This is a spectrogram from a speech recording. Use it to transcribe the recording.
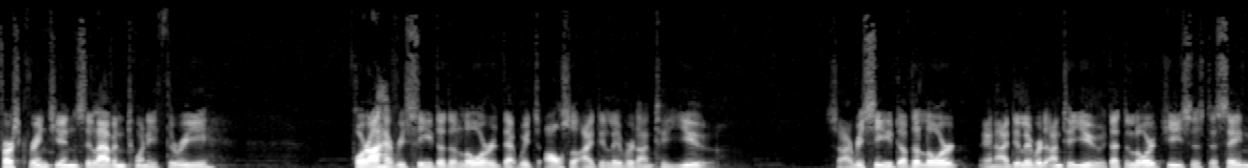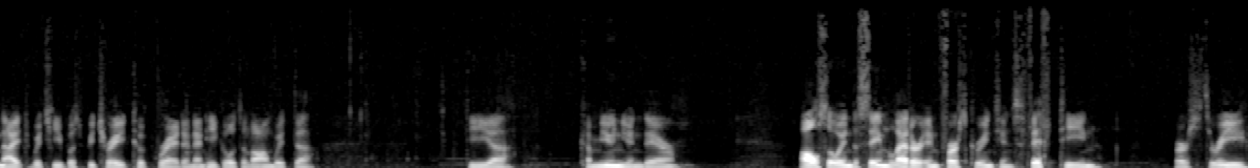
1 Corinthians 11:23 For I have received of the Lord that which also I delivered unto you. So I received of the Lord and I delivered unto you that the Lord Jesus, the same night which he was betrayed, took bread, and then he goes along with the the uh, communion there. Also, in the same letter in 1 Corinthians 15, verse 3,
